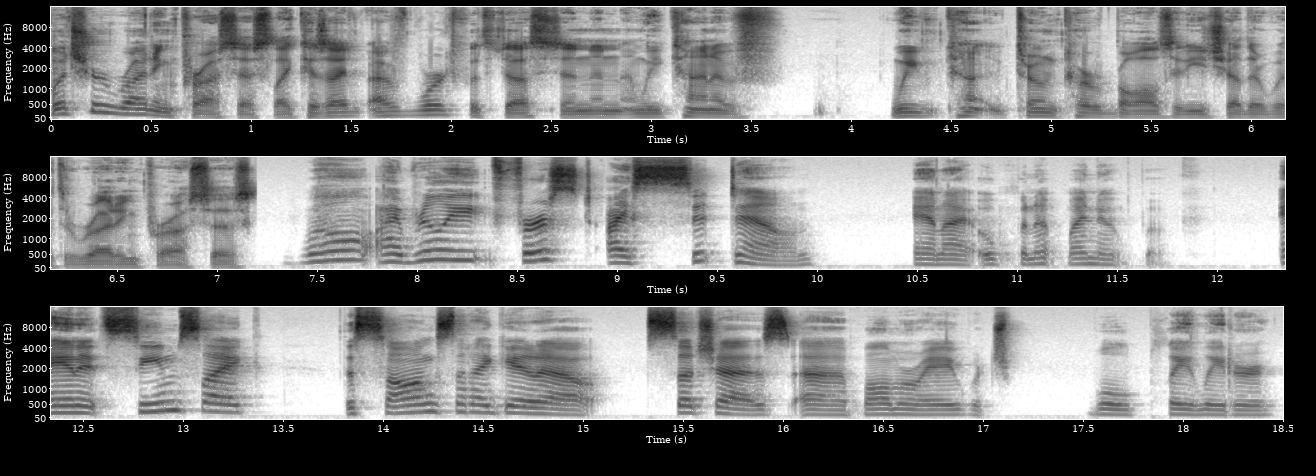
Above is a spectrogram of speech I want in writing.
What's your writing process like? Because I've worked with Dustin and we kind of we've thrown curveballs at each other with the writing process. Well, I really first I sit down and I open up my notebook, and it seems like the songs that I get out, such as uh, Balmorhea, which we'll play later,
